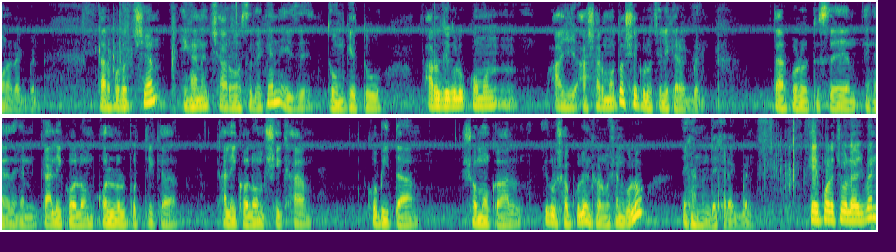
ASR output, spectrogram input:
মনে রাখবেন। তারপর হচ্ছে, এখানে আরও আছে দেখেন, এই যে ধূমকেতু আরও যেগুলো কমন আসার মতো সেগুলো হচ্ছে লিখে রাখবেন। তারপর হচ্ছে এখানে দেখেন কালী কলম কল্লোল পত্রিকা কালী কলম শিখা, কবিতা, সমকাল, এগুলো সবগুলো ইনফরমেশনগুলো এখানে লিখে রাখবেন। এরপরে চলে আসবেন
